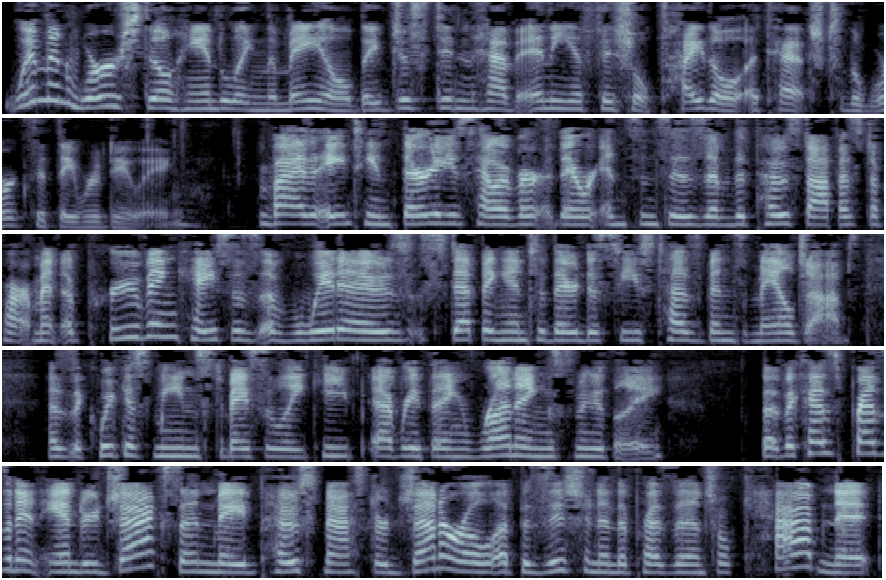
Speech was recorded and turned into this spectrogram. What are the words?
women were still handling the mail. They just didn't have any official title attached to the work that they were doing. By the 1830s, however, there were instances of the post office department approving cases of widows stepping into their deceased husband's mail jobs as the quickest means to basically keep everything running smoothly. But because President Andrew Jackson made Postmaster General a position in the presidential cabinet,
